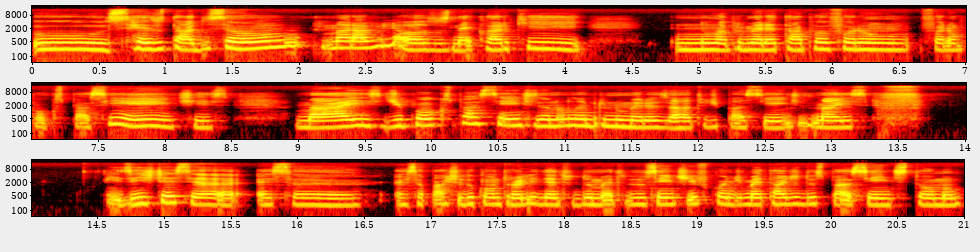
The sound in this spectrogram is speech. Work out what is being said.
os resultados são maravilhosos, né? Claro que numa primeira etapa foram, foram poucos pacientes, mas de poucos pacientes, eu não lembro o número exato de pacientes, mas existe essa, essa, essa parte do controle dentro do método científico, onde metade dos pacientes tomam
